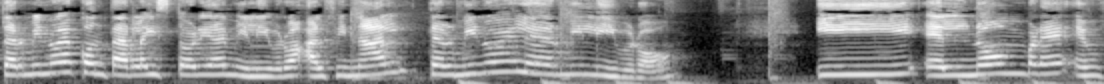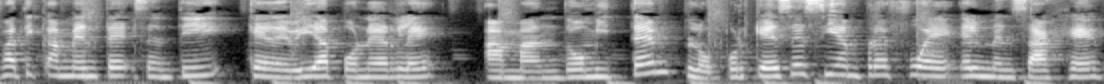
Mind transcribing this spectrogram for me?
termino de contar la historia de mi libro. Al final termino de leer mi libro y el nombre enfáticamente sentí que debía ponerle Amando mi templo, porque ese siempre fue el mensaje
